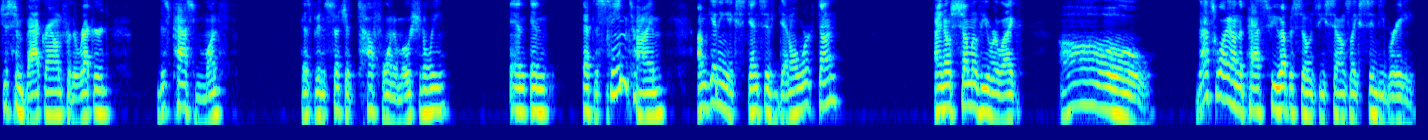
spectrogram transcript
Just some background for the record. This past month has been such a tough one emotionally and and at the same time i'm getting extensive dental work done i know some of you are like oh that's why on the past few episodes he sounds like cindy brady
